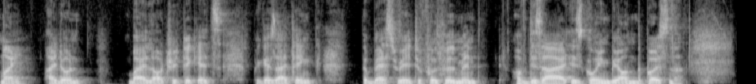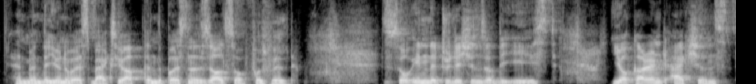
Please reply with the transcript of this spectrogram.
mine. I don't buy lottery tickets because I think the best way to fulfillment of desire is going beyond the personal. And when the universe backs you up, then the personal is also fulfilled. So, in the traditions of the East, your current actions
